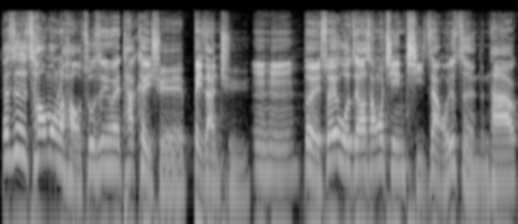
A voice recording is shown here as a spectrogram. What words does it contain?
但是超梦的好处是因为它可以学备战区，嗯哼，对，所以我只要沙漠蜻蜓起战，我就只能等它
